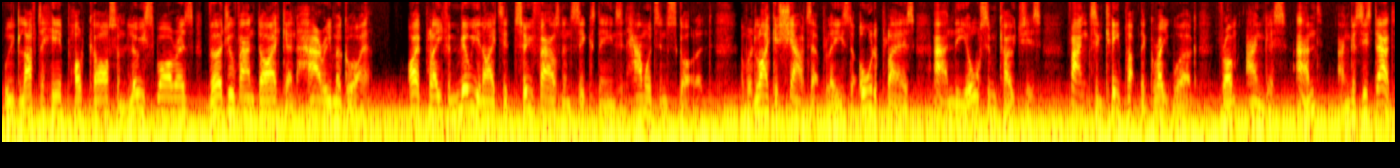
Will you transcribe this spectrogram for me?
we'd love to hear podcasts on Luis Suarez, Virgil van Dijk, and Harry Maguire. I play for Mill United 2016s in Hamilton, Scotland, and would like a shout out, please, to all the players and the awesome coaches. Thanks and keep up the great work from Angus and Angus's dad.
